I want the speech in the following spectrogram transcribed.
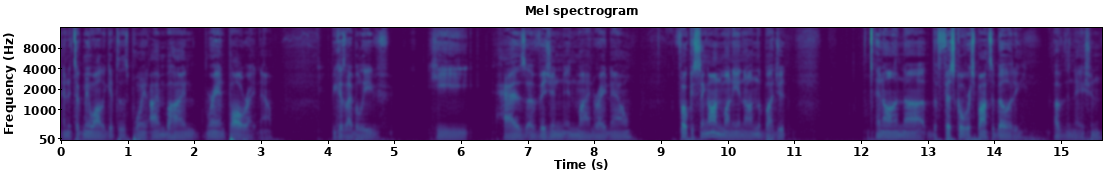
and it took me a while to get to this point, I'm behind Rand Paul right now because I believe he has a vision in mind right now, focusing on money and on the budget and on uh, the fiscal responsibility of the nation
